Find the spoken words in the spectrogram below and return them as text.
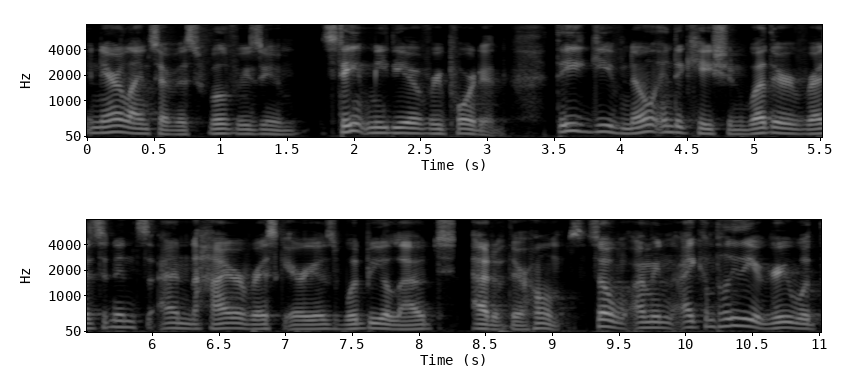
and airline service will resume. State media reported they gave no indication whether residents in higher risk areas would be allowed out of their homes. So, I mean, I completely agree with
